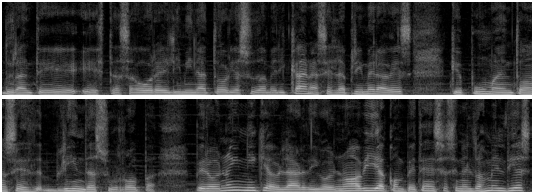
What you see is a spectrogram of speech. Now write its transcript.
durante estas ahora eliminatorias sudamericanas. Es la primera vez que Puma entonces brinda su ropa. Pero no hay ni que hablar, digo, no había competencias en el 2010,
